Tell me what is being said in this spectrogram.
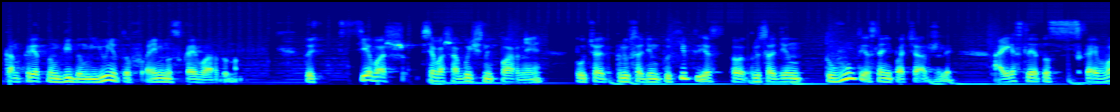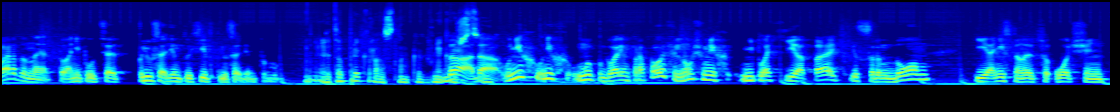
конкретным видом юнитов, а именно Скайварденом. То есть все, ваш, все ваши обычные парни получают плюс один hit, э, плюс один wound, если они почарджили. А если это Skywardены, то они получают плюс один hit, плюс один wound. Это прекрасно, как мне да, кажется. Да, да. У них, у них, мы поговорим про профиль, но, в общем, у них неплохие атаки с рандом, и они становятся очень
